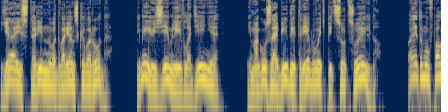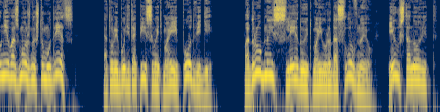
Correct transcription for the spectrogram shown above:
я из старинного дворянского рода, имею земли и владения и могу за обиды требовать пятьсот суэльдо. Поэтому вполне возможно, что мудрец, который будет описывать мои подвиги, подробно исследует мою родословную и установит,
